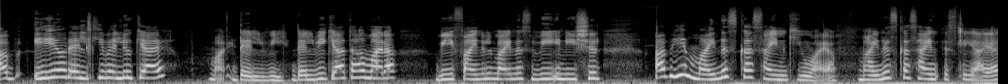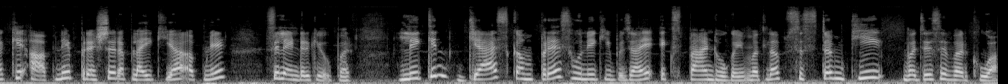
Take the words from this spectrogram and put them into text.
अब ए और एल की वैल्यू क्या है? डेल वी डेल वी क्या था हमारा? V final minus V initial अब ये माइनस का साइन क्यों आया? माइनस का साइन इसलिए आया कि आपने प्रेशर अप्लाई किया अपने सिलेंडर के ऊपर। लेकिन गैस कंप्रेस होने की बजाय एक्सपैंड हो गई। मतलब सिस्टम की वजह से वर्क हुआ।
